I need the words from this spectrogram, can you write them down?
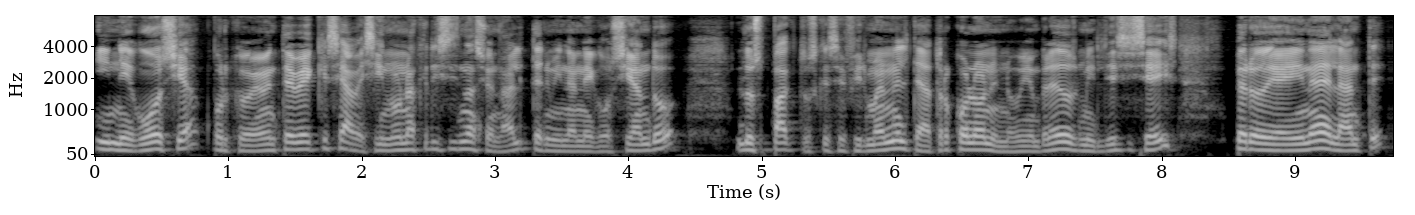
y negocia, porque obviamente ve que se avecina una crisis nacional y termina negociando los pactos que se firman en el Teatro Colón en noviembre de 2016, pero de ahí en adelante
